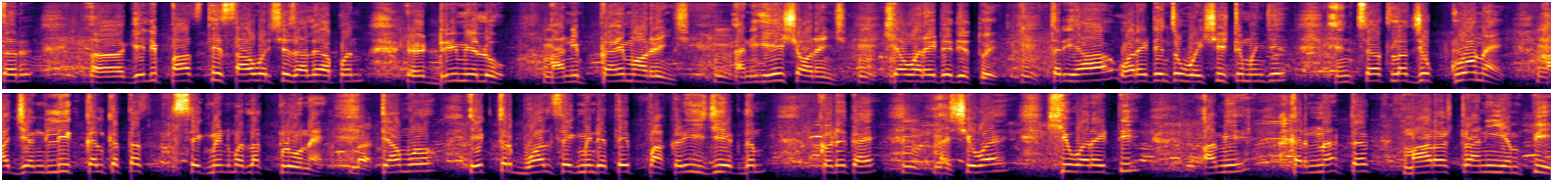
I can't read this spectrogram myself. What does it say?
तर अ, गेली पाच ते सहा वर्ष झालं आपण ड्रीम येलो आणि प्राईम ऑरेंज आणि एश ऑरेंज ह्या व्हरायटी देतोय. तर ह्या व्हरायटींचं वैशिष्ट्य म्हणजे ह्यांच्यातला जो क्लोन आहे हा जंगली कलकत्ता सेगमेंट मधला क्लोन आहे. बरं. त्यामुळं एक तर बॉल सेगमेंट येते पाकळी ही जी एकदम कडक आहे. शिवाय ही व्हरायटी आम्ही कर्नाटक महाराष्ट्र आणि एम पी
